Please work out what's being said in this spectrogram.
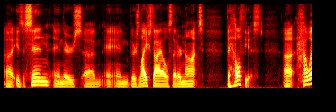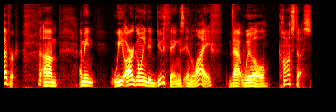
uh, is a sin, and there's um, and, and, there's lifestyles that are not the healthiest. Uh, however, um, I mean, we are going to do things in life that will cost us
